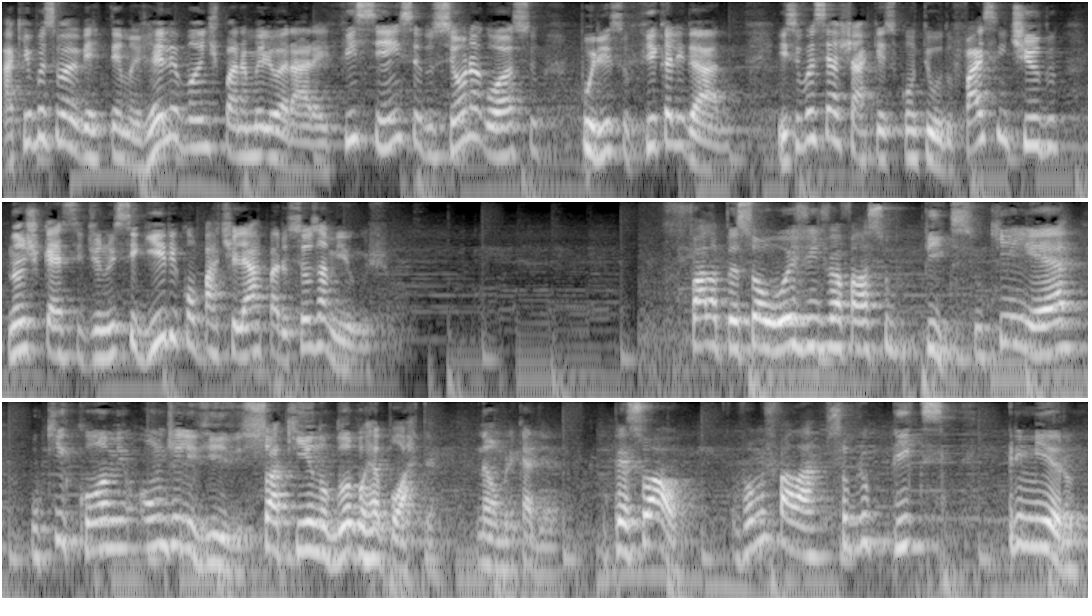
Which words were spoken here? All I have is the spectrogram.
Aqui você vai ver temas relevantes para melhorar a eficiência do seu negócio, por isso fica ligado. E se você achar que esse conteúdo faz sentido, não esquece de nos seguir e compartilhar para os seus amigos. Fala pessoal, hoje a gente vai falar sobre o Pix, o que ele é, o que come, onde ele vive, só aqui no Globo Repórter. Não, brincadeira. Pessoal, vamos falar sobre o Pix Primeiro,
